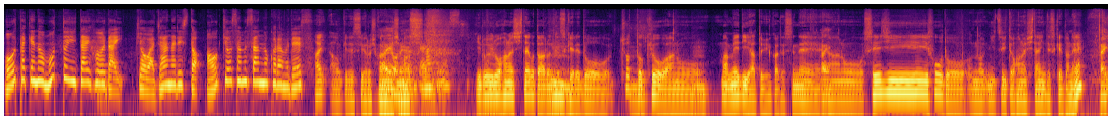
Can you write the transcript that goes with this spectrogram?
大竹のもっと言いたい放題。今日はジャーナリスト青木治さんのコラムです。はい青木です。よろしくお願いします、はい、いろいろお話ししたいことあるんですけれど、うん、ちょっと今日はあの、うん、まあ、メディアというかですね、はい、あの政治報道のについてお話したいんですけどね、はい、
